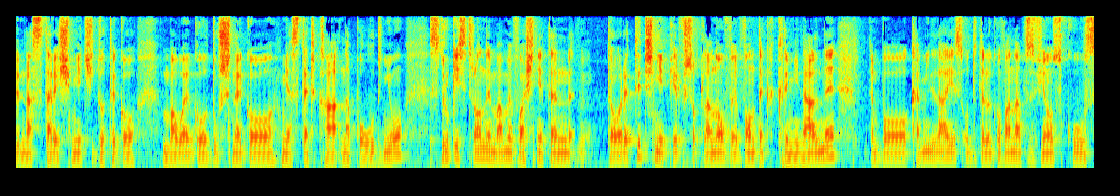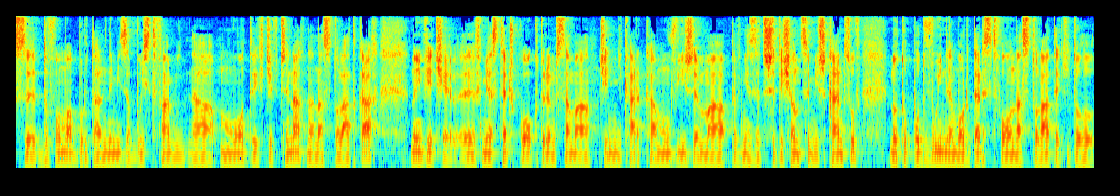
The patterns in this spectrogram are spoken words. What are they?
y, na stare śmieci do tego małego, dusznego miasteczka na południu. Z drugiej strony mamy właśnie ten teoretycznie pierwszoplanowy wątek kryminalny, bo Kamila jest oddelegowana w związku z dwoma brutalnymi zabójstwami na młodych dziewczynach, na nastolatkach. No i wiecie, w miasteczku, o którym sama dziennikarka mówi, że ma pewnie ze 3000 mieszkańców, no to podwójne morderstwo nastolatek i to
